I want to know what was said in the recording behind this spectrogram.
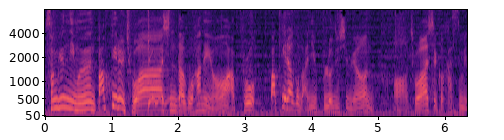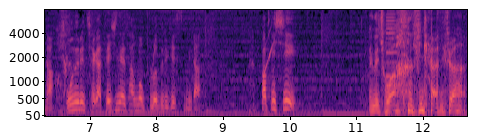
성규님은 빠삐를 좋아하신다고 하네요. 앞으로 빠삐라고 많이 불러주시면 어, 좋아하실 것 같습니다. 오늘은 제가 대신해서 한번 불러드리겠습니다. 빠삐 씨, 근데 좋아하는 게 아니라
